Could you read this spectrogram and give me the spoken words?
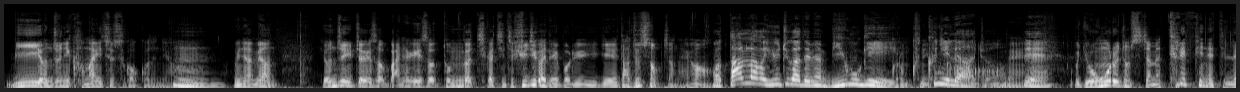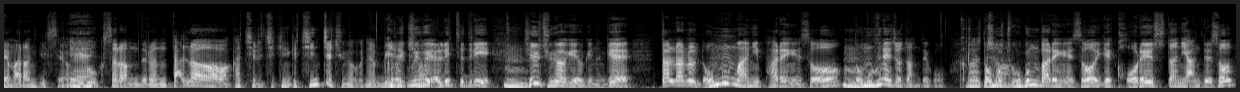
미 연준이 가만히 있을 수가 없거든요. 음. 왜냐하면 연준 입장에서 만약에 해서 돈 가치가 진짜 휴지가 돼버리게 놔둘 수는 없잖아요. 어, 달러가 휴지가 되면 미국이 그럼 큰일 큰일 나죠. 네. 예. 용어를 좀 쓰자면 트리핀의 딜레마라는 게 있어요. 예. 미국 사람들은 달러와 가치를 지키는 게 진짜 중요하거든요. 미, 그렇죠. 미국 엘리트들이 음. 제일 중요하게 여기는 게 달러를 너무 많이 발행해서 음. 너무 흔해져도 안 되고 그렇죠. 너무 조금 발행해서 이게 거래 수단이 안 돼서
